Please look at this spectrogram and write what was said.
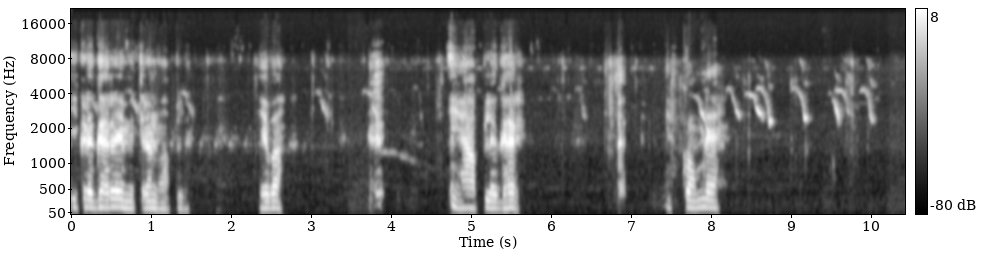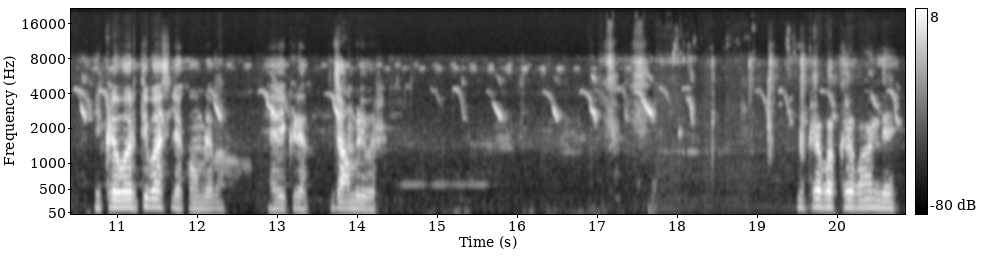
इकडं घर आहे मित्रांनो आपलं. हे बा हे आपलं घर. कोंबड्या. इकडं वरती बसल्या कोंबड्या बा. ह्या इकडं जांभळीवर. इकडं बकर बांधले.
